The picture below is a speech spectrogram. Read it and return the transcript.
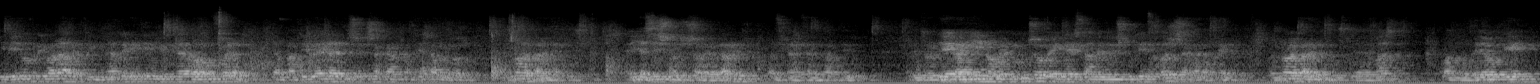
y viene un rival a recriminarle que tiene que tirar el balón fuera y a partir de ahí la decisión es sacar tarjeta a los dos. Pues no me parece justo. ¿Eh? sí así se nos sabe el árbitro al finalizar el partido. Árbitro llega allí, no ve mucho, ve que están medio discutiendo todo y saca tarjeta. Pues no me parece justo. Y además, cuando veo que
